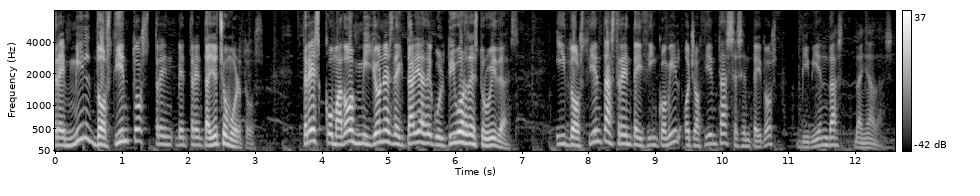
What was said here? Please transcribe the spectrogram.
3.238 muertos. 3,2 millones de hectáreas de cultivos destruidas. Y 235.862 viviendas dañadas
